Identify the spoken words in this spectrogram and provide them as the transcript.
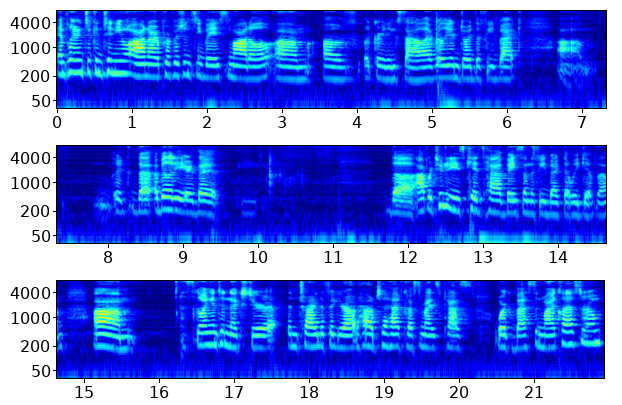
am planning to continue on our proficiency-based model um, of a grading style. I've really enjoyed the feedback, um, like the ability or the the opportunities kids have based on the feedback that we give them. Um, it's going into next year and trying to figure out how to have customized paths work best in my classroom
